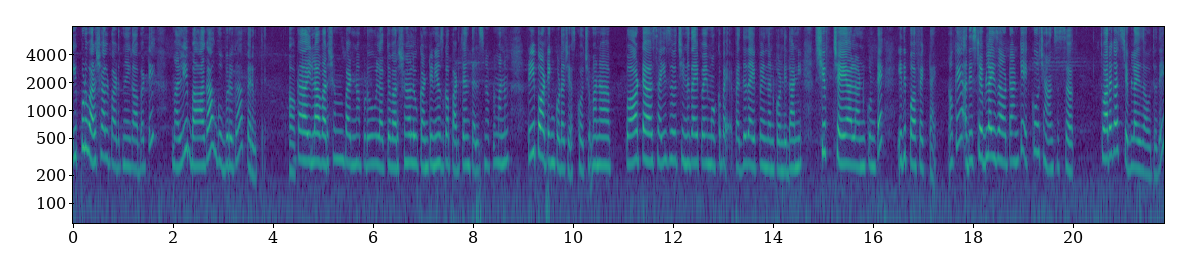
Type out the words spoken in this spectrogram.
ఇప్పుడు వర్షాలు పడుతున్నాయి కాబట్టి మళ్ళీ బాగా గుబురుగా పెరుగుతాయి. ఒక ఇలా వర్షం పడినప్పుడు లేకపోతే వర్షాలు కంటిన్యూస్గా పడతాయని తెలిసినప్పుడు మనం రీపాటింగ్ కూడా చేసుకోవచ్చు. మన పాట్ సైజు చిన్నదైపోయి మొక్క పె- పెద్దదైపోయింది అనుకోండి దాన్ని షిఫ్ట్ చేయాలనుకుంటే ఇది పర్ఫెక్ట్ టైం. ఓకే? అది స్టెబిలైజ్ అవడానికి ఎక్కువ ఛాన్సెస్ త్వరగా స్టెబిలైజ్ అవుతుంది.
